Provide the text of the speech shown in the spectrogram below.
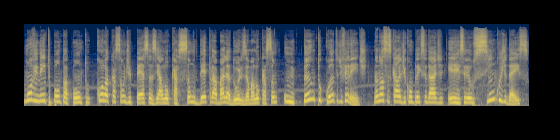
movimento ponto a ponto, colocação de peças e alocação de trabalhadores, é uma alocação um tanto quanto diferente. Na nossa escala de complexidade, ele recebeu 5 de 10,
